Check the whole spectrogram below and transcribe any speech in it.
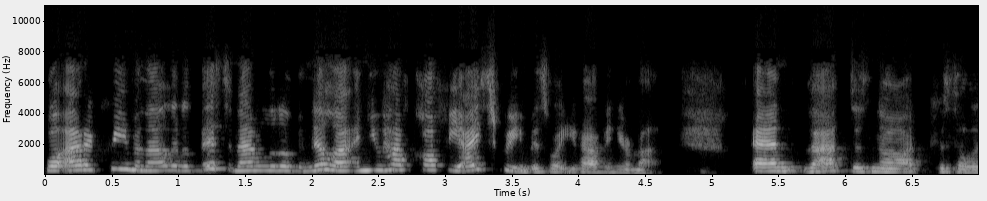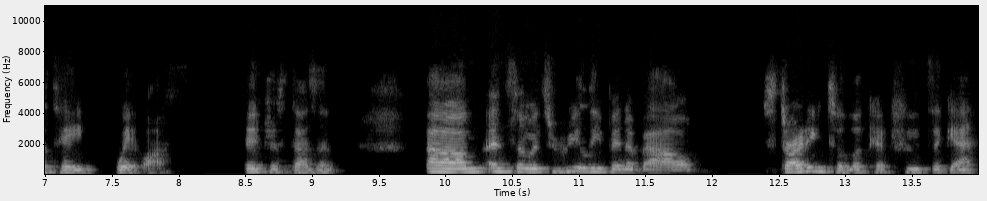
Well, add a cream and add a little this and add a little vanilla, and you have coffee ice cream, is what you have in your mouth. And that does not facilitate weight loss. It just doesn't. Um, and so it's really been about starting to look at foods again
